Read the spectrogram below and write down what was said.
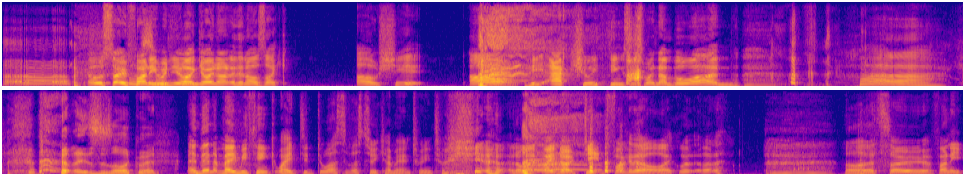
It was so funny when you're like going on, and then I was like, "Oh shit! Oh, he actually thinks it's my number one." This is awkward. And then it made me think, wait, did The Last of Us 2 come out in 2020? and I'm like, wait, no, it did. Fucking hell. Like, what, what? Oh, that's so funny.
